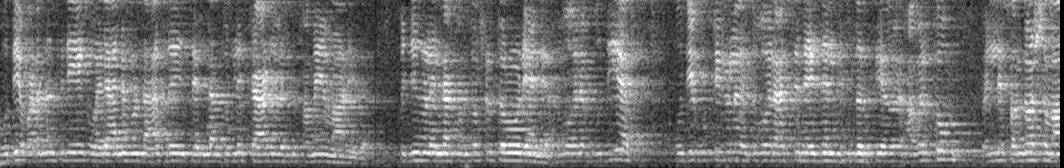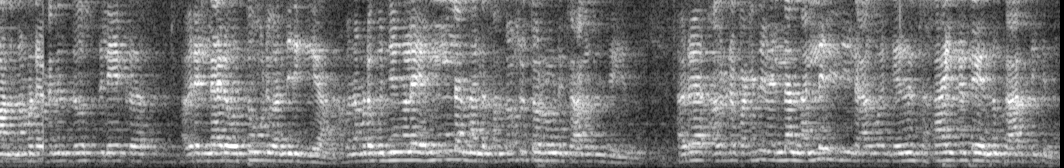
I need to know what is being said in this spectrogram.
പുതിയ പഠനത്തിലേക്ക് വരാനും കൊണ്ട് ആഗ്രഹിച്ചെല്ലാം തുള്ളിച്ചാടി വരുന്ന സമയമാണിത്. കുഞ്ഞുങ്ങളെല്ലാം സന്തോഷത്തോടെയാണ് അതുപോലെ പുതിയ പുതിയ കുട്ടികളെ ഇതുപോലെ അച്ഛൻ എഴുന്നേൽപ്പിച്ച് നിർത്തി അവർക്കും വലിയ സന്തോഷമാണ്. നമ്മുടെ പഠന ദിവസത്തിലേക്ക് അവരെല്ലാവരും ഒത്തുകൂടി വന്നിരിക്കുകയാണ്. അപ്പോൾ നമ്മുടെ കുഞ്ഞുങ്ങളെ എല്ലാം നല്ല സന്തോഷത്തോടുകൂടി സ്വാഗതം ചെയ്യുന്നു. അവർ അവരുടെ പഠനമെല്ലാം നല്ല രീതിയിലാകുവാൻ ദൈവം സഹായിക്കട്ടെ എന്ന് പ്രാർത്ഥിക്കുന്നു.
